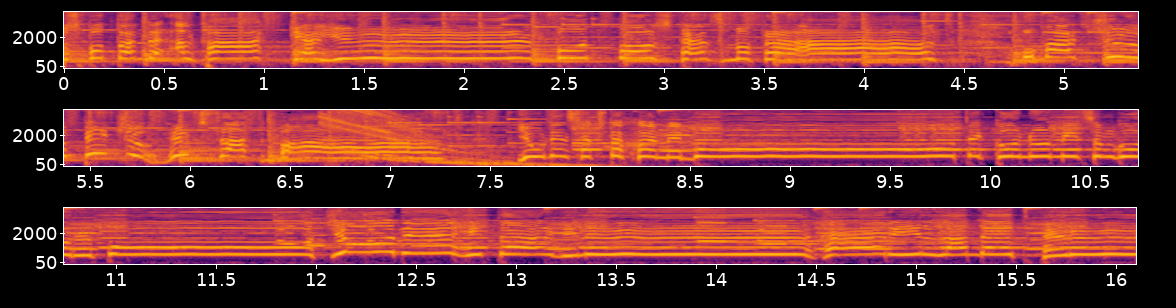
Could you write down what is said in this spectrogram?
och spottande alpackadjur. Fotbollsfans som offrar allt och Machu Picchu hyfsat ballt. Jordens högsta sjö med båt, ekonomi som går ur båt. Ja, det hittar vi nu här i landet Peru.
